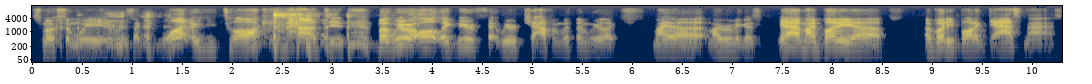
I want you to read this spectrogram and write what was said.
smoke some weed. And we're just like, what are you talking about, dude? But we were all like, we were we were chapping with him. We were like, my uh my roommate goes, yeah, my buddy uh my buddy bought a gas mask,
